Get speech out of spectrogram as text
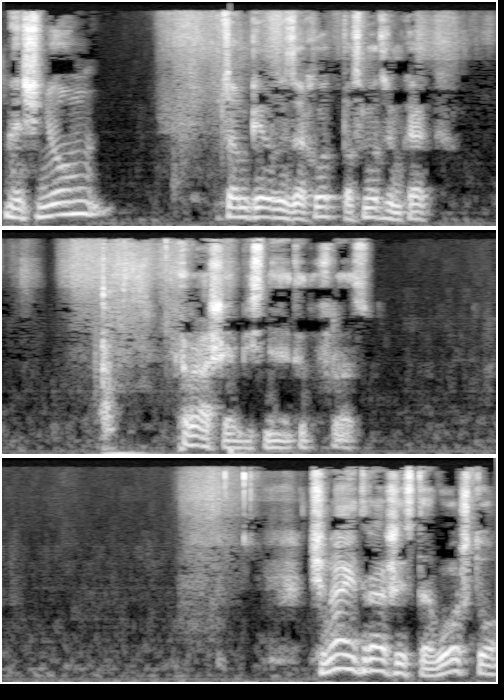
Начнем самый первый заход, посмотрим, как Раши объясняет эту фразу. Начинает Раши с того, что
